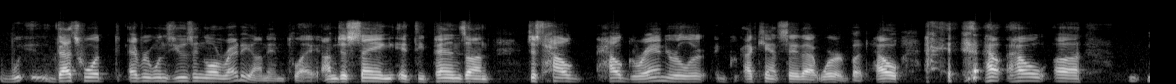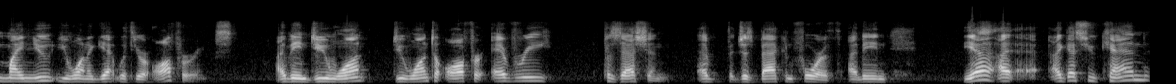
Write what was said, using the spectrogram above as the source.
That's what everyone's using already on in play. I'm just saying it depends on just how how granular I can't say that word, but how how how uh, minute you want to get with your offerings. I mean, do you want do you want to offer every possession just back and forth? I mean, yeah, I I guess you can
